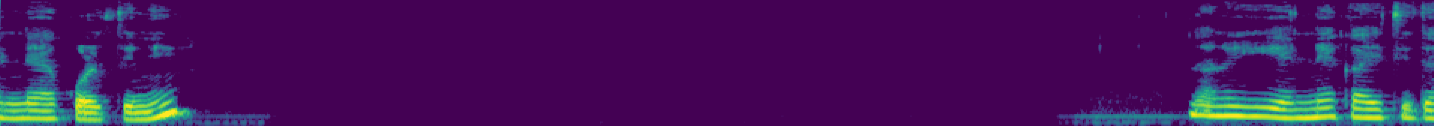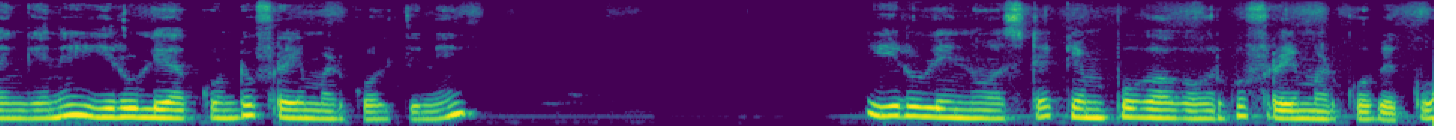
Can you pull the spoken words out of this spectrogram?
ಎಣ್ಣೆ ಹಾಕ್ಕೊಳ್ತೀನಿ ನಾನು ಈ ಎಣ್ಣೆ ಕಾಯ್ತಿದ್ದಂಗೆ ಈರುಳ್ಳಿ ಹಾಕ್ಕೊಂಡು ಫ್ರೈ ಮಾಡ್ಕೊಳ್ತೀನಿ. ಈರುಳ್ಳಿನೂ ಅಷ್ಟೇ ಕೆಂಪುಗಾಗೋವರೆಗೂ ಫ್ರೈ ಮಾಡ್ಕೋಬೇಕು.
